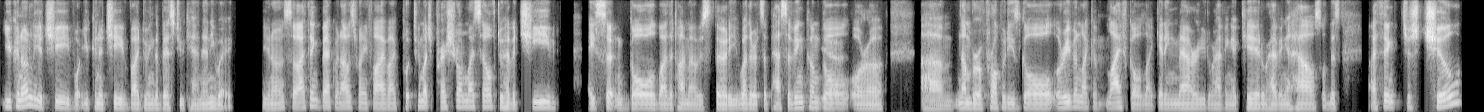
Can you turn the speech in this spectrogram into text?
you can only achieve what you can achieve by doing the best you can anyway you know? So i think back when i was 25 i put too much pressure on myself to have achieved a certain goal by the time I was 30, whether it's a passive income goal yeah. or a um, number of properties goal, or even like a mm. life goal, like getting married or having a kid or having a house or this. I think just chill,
